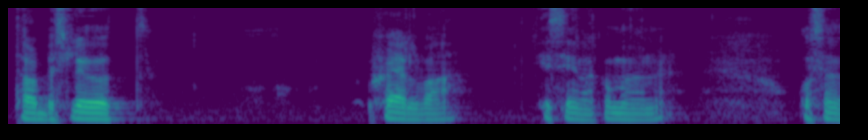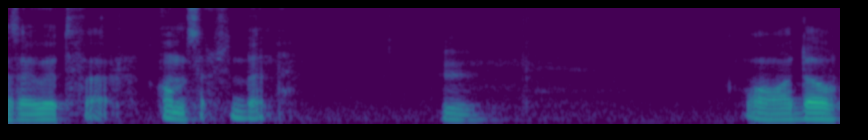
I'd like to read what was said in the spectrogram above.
tar beslut själva i sina kommuner och sen så utför omsorgsförbundet. Mm. Och då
